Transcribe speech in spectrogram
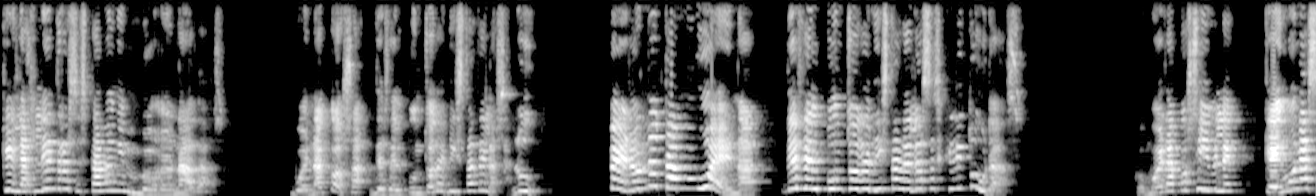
que las letras estaban emborronadas. Buena cosa desde el punto de vista de la salud, pero no tan buena desde el punto de vista de las escrituras. ¿Cómo era posible que en unas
